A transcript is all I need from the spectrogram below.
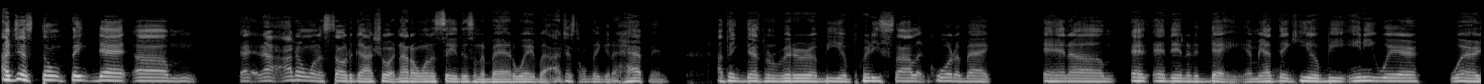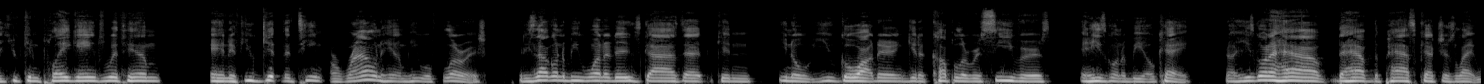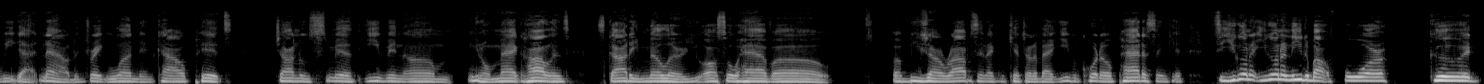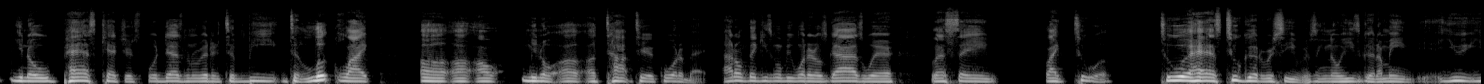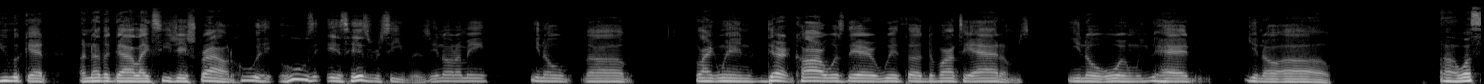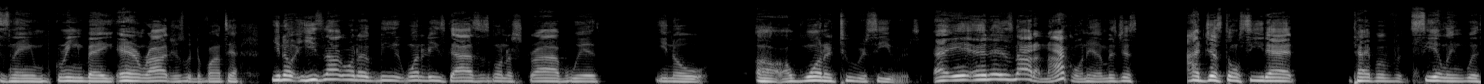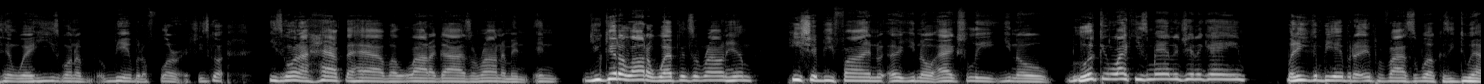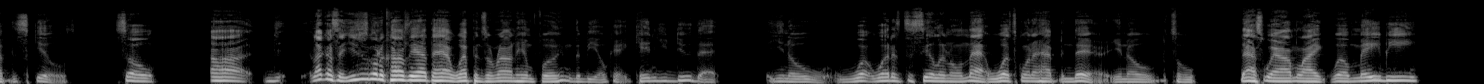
I just don't think that um, I don't want to sell the guy short, and I don't want to say this in a bad way, but I just don't think it'll happen. I think Desmond Ridder will be a pretty solid quarterback, and um, at, at the end of the day, I mean, I think he'll be anywhere where you can play games with him, and if you get the team around him, he will flourish. But he's not going to be one of these guys that can, you know, you go out there and get a couple of receivers, and he's going to be okay. No, he's going to have to have the pass catchers like we got now, the Drake London, Kyle Pitts, Jonnu Smith, even um, you know, Mack Hollins, Scotty Miller. You also have uh uh, Bijan Robinson that can catch on the back. Even Cordarrelle Patterson can. See, you're gonna you're gonna need about four good, you know, pass catchers for Desmond Ridder to be to look like a, a, a you know a, a top tier quarterback. I don't think he's gonna be one of those guys where let's say like Tua. Tua has two good receivers. You know he's good. I mean, you you look at another guy like C.J. Stroud, who who's is his receivers. You know what I mean? You know, uh, like when Derek Carr was there with uh, Davante Adams. You know, or when you had, you know, uh, uh, what's his name? Green Bay, Aaron Rodgers with Davante. You know, he's not going to be one of these guys that's going to strive with, you know, uh, one or two receivers. And it's not a knock on him. It's just I just don't see that type of ceiling with him where he's going to be able to flourish. He's going he's going to have to have a lot of guys around him, and and you get a lot of weapons around him. He should be fine, uh, you know, actually, you know, looking like he's managing a game, but he can be able to improvise as well because he do have the skills. So, uh, like I said, you're just going to constantly have to have weapons around him for him to be okay. Can you do that? You know, what what is the ceiling on that? What's going to happen there? You know, so that's where I'm like, well, maybe,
